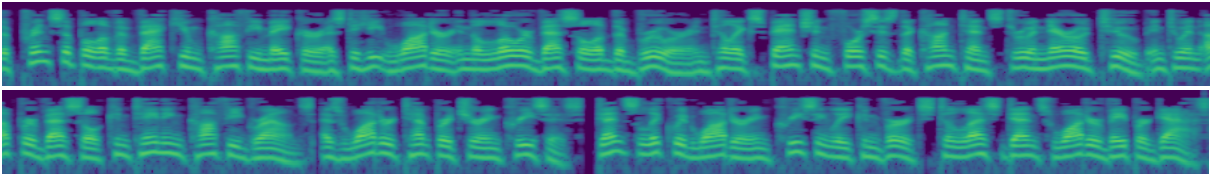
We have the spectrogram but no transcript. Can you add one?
the principle of a vacuum coffee maker is to heat water in the lower vessel of the brewer until expansion forces the contents through a narrow tube into an upper vessel containing coffee grounds as water temperature increases, dense liquid water increasingly converts to less dense water vapor gas,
